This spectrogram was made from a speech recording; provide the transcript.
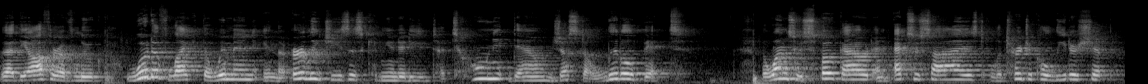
that the author of Luke would have liked the women in the early Jesus community to tone it down just a little bit. The ones who spoke out and exercised liturgical leadership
